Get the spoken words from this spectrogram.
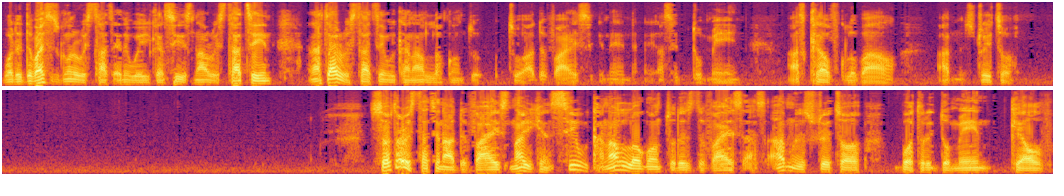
But the device is going to restart anyway. You can see it's now restarting. And after restarting, we can now log on to, to our device in an, as a domain as Kelv Global Administrator. So after restarting our device, now you can see we can now log on to this device as administrator, but to the domain Kelv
